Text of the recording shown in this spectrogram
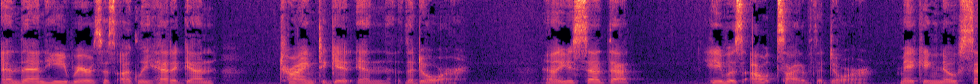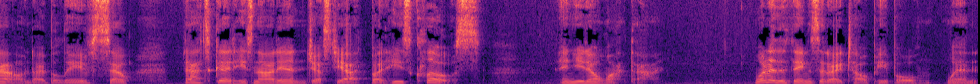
and then he rears his ugly head again, trying to get in the door. Now, you said that he was outside of the door, making no sound, I believe, so that's good. He's not in just yet, but he's close. And you don't want that. One of the things that I tell people when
